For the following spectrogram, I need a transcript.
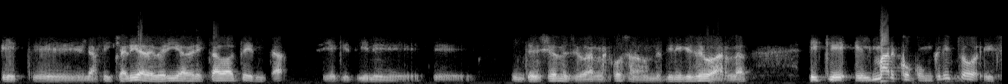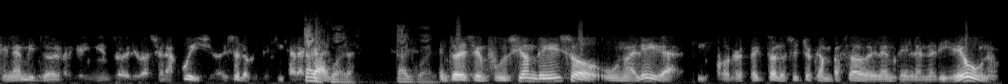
este, la Fiscalía debería haber estado atenta, si es que tiene este, intención de llevar las cosas donde tiene que llevarlas, es que el marco concreto es el ámbito del requerimiento de elevación a juicio. Eso es lo que te fija la tal Cual, tal cual. Entonces, en función de eso, uno alega y con respecto a los hechos que han pasado delante de la nariz de uno.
